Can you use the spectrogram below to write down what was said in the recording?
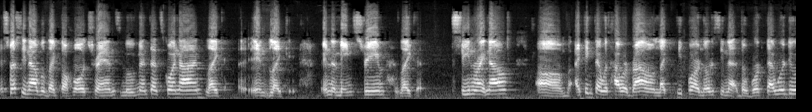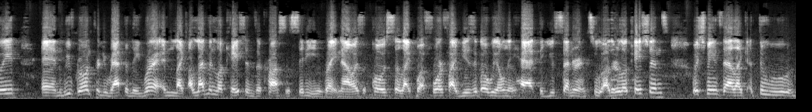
especially now with like the whole trans movement that's going on, like in like in the mainstream like scene right now. Um, I think that with Howard Brown, like people are noticing that the work that we're doing and we've grown pretty rapidly. We're in like 11 locations across the city right now, as opposed to like what four or five years ago, we only had the youth center and two other locations, which means that like through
